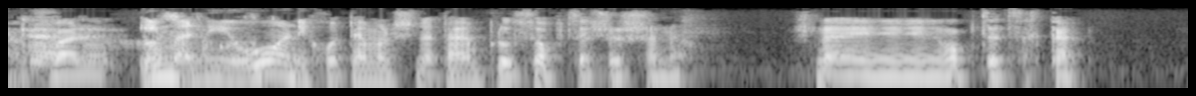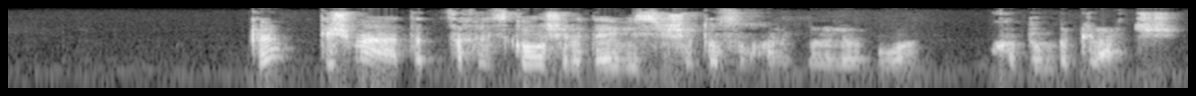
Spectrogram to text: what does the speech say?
אבל כן, אם לא אני הוא, אני חותם על שנתיים פלוס אופציה של שנה. שני אה, אופציית שחקן. כן, תשמע, אתה צריך לזכור שלדייוויס יש אותו סוכן כמו ללברון. הוא חתום בקלאץ'.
